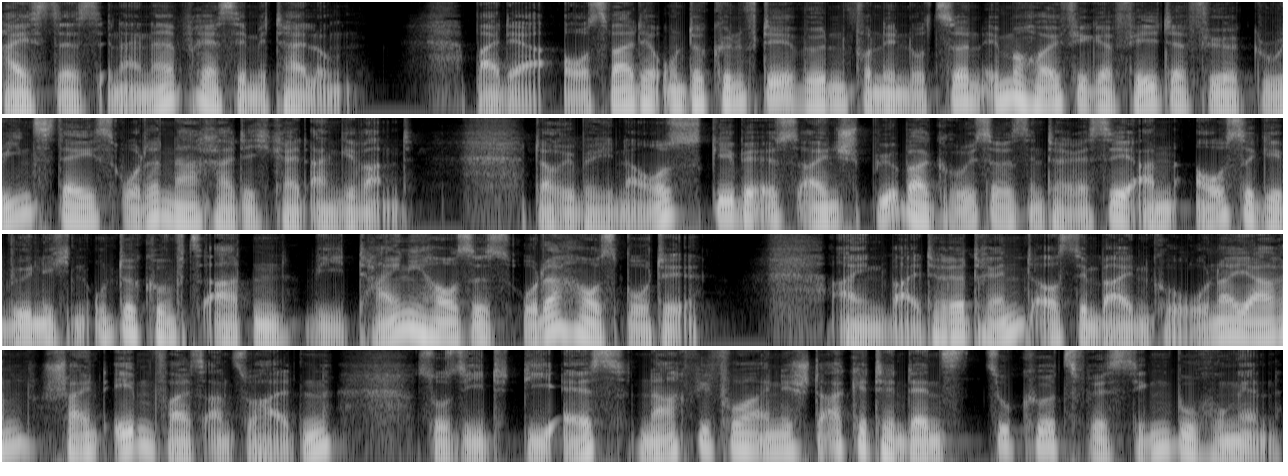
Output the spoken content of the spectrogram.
heißt es in einer Pressemitteilung. Bei der Auswahl der Unterkünfte würden von den Nutzern immer häufiger Filter für Green Stays oder Nachhaltigkeit angewandt. Darüber hinaus gäbe es ein spürbar größeres Interesse an außergewöhnlichen Unterkunftsarten wie Tiny Houses oder Hausboote. Ein weiterer Trend aus den beiden Corona-Jahren scheint ebenfalls anzuhalten. So sieht die S nach wie vor eine starke Tendenz zu kurzfristigen Buchungen.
